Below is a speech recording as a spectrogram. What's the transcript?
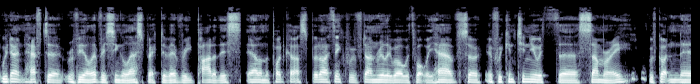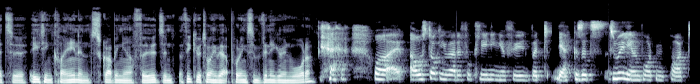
we don't have to reveal every single aspect of every part of this out on the podcast, but I think we've done really well with what we have. So if we continue with the summary, we've gotten there to eating clean and scrubbing our foods. And I think you were talking about putting some vinegar in water. well, I, I, was talking about it for cleaning your food, but yeah, because it's, it's really an important part.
